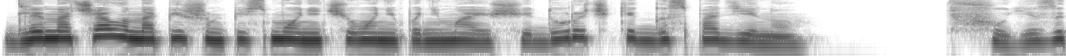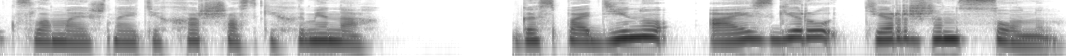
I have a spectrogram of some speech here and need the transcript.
Для начала напишем письмо ничего не понимающей дурочки к господину. Фу, язык сломаешь на этих харшасских именах господину Айсгеру Терженсону.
